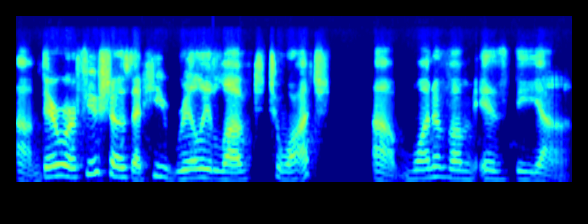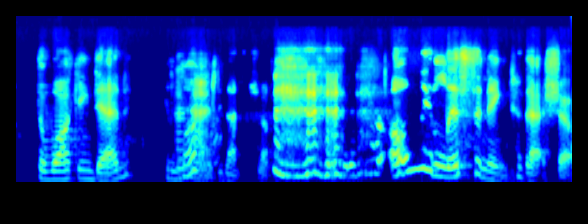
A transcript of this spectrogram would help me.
um, there were a few shows that he really loved to watch. Uh, one of them is the uh, The Walking Dead. He okay. loved that show. if you're only listening to that show,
